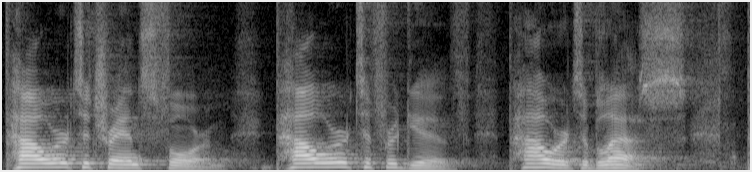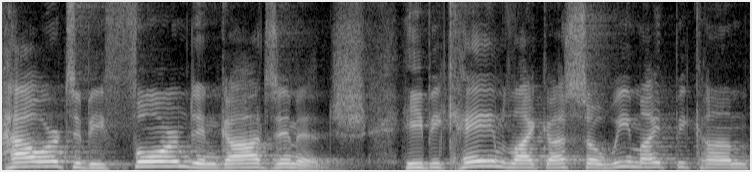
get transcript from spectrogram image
power to transform, power to forgive power to bless, power to be formed in God's image. He became like us so we might become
